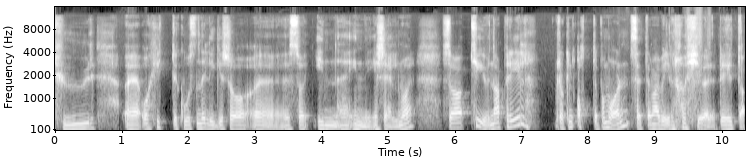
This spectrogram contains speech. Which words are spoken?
tur eh, og hyttekosen. Det ligger så, eh, så inn, eh, inne i sjelen vår. Så 20. april klokken åtte på morgenen setter jeg meg i bilen og kjører til hytta.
